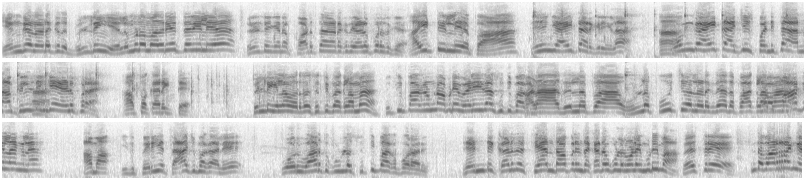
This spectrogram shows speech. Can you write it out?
எங்க நடக்குது? பில்டிங் எலும்புன மாதிரியே தெரியலையே. பில்டிங் என்ன படுத்தா நடக்குது எழுப்புறதுக்கு? ஹைட் இல்லையேப்பா. நீங்க ஹைட்டா இருக்கிறீங்களா? ஆ. உங்க ஹைட் அட்ஜஸ்ட் பண்ணிட்டா நான் பில்டிங்கே எழுப்புறேன். அப்ப கரெக்ட் பில்டிங் எல்லாம் வருதா சுத்தி பார்க்கலாமா? சுத்தி பார்க்கணும்னா அப்படியே வெளியே தான் சுத்தி அடா பார்க்கணும் அது இல்லப்பா. உள்ள பூச்சி வேலை நடக்குது அதை பார்க்கலாமா? பார்க்கலாங்களே. ஆமா இது பெரிய தாஜ்மஹால். ஒரு வாரத்துக்குள்ள சுத்தி பார்க்க போறாரு. ரெண்டு கழுதை சேர்ந்தாப்புறம் இந்த கதைக்குள்ள நுழைய முடியுமா? மேஸ்திரி இந்த வர்றேங்க.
